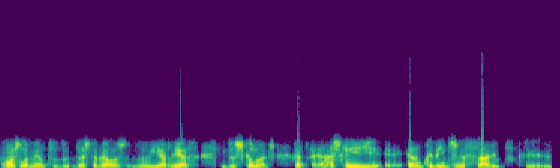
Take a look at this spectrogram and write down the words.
congelamento de, das tabelas do IRS e dos escalões. Portanto, acho que aí era um bocadinho desnecessário, porque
